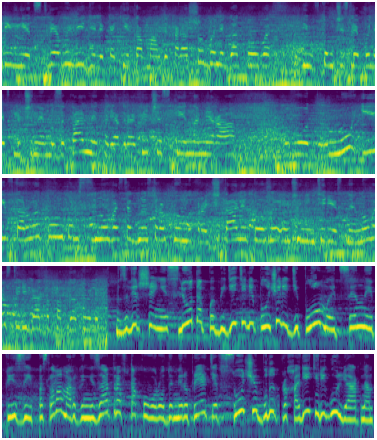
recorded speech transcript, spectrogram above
приветствия. Вы видели, какие команды хорошо были готовы. И в том числе были включены музыкальные, хореографические номера. Вот. Ну и второй конкурс «Новость одной строкой» мы прочитали. Тоже очень интересные новости ребята подготовили. В завершении слета победители получили дипломы и ценные призы. По словам организаторов, такого рода мероприятия в Сочи будут проходить регулярно.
